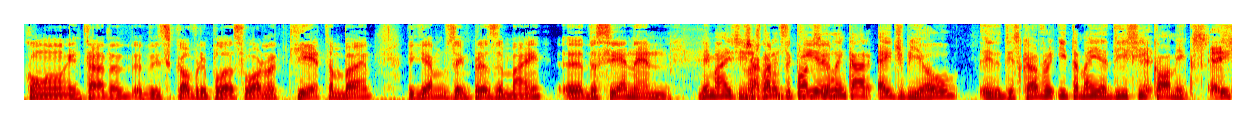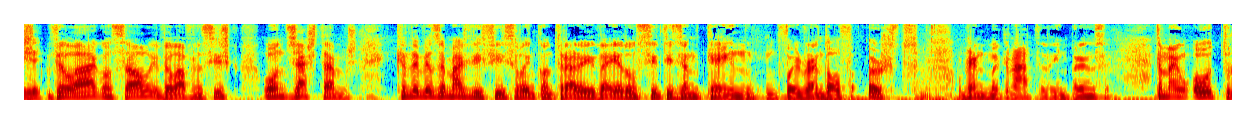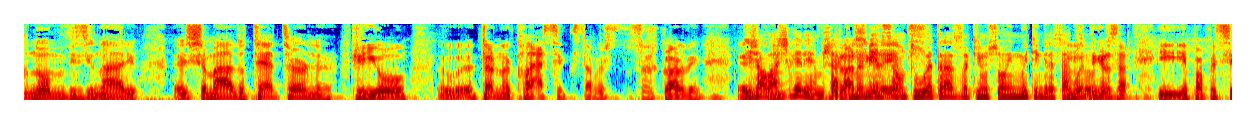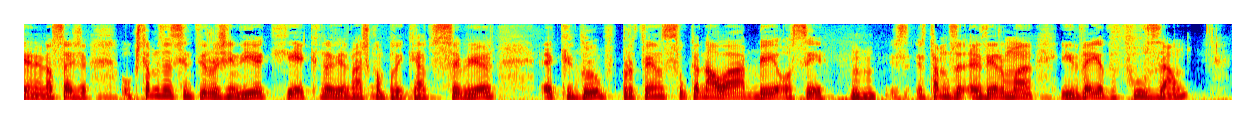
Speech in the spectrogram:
com a entrada da Discovery Plus Warner, que é também, digamos, a empresa-mãe uh, da CNN. Nem mais, e Nós já agora podes a... elencar HBO, Discovery e também a DC é, Comics. É, é, vê lá, Gonçalo, e vê lá, Francisco, onde já estamos. Cada vez é mais difícil encontrar a ideia de um Citizen Kane, como foi Randolph Hearst, o grande magnata da imprensa. Também outro nome visionário eh, chamado Ted Turner, criou uh, Turner Classics, talvez se recordem. E já lá chegaremos, já que uma menção tua trazes aqui um sonho muito engraçado. Muito engraçado. E, e, a própria CNN. Ou seja, o que estamos a sentir hoje em dia é que é cada vez mais complicado saber a que grupo pertence o canal A, B ou C. Uhum. Estamos a ver uma ideia de fusão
